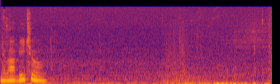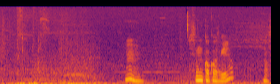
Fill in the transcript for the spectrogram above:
¿Le va, bicho? Hmm. ¿Es un cocodrilo? No sé.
